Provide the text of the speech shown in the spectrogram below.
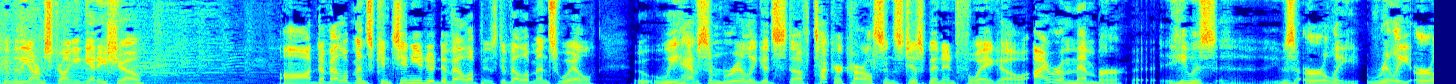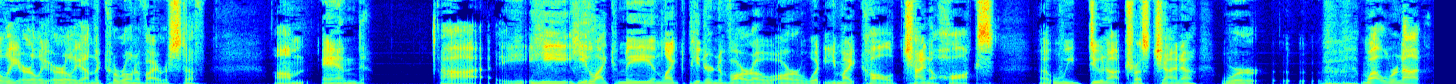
Welcome to the Armstrong and Getty Show. Aw, developments continue to develop as developments will. We have some really good stuff. Tucker Carlson's just been in Fuego. I remember uh, he was uh, he was early, really early, early, early on the coronavirus stuff. Um, and uh, he he like me and like Peter Navarro are what you might call China hawks. Uh, we do not trust China. We're while we're not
